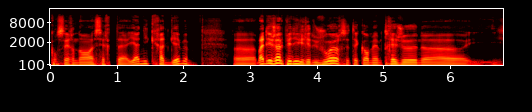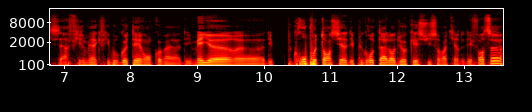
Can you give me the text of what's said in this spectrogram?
concernant un certain Yannick Radgeb. Euh, bah déjà, le pédigré du joueur, c'était quand même très jeune. Euh, il s'est affirmé avec Fribourg-Gotteron comme un des meilleurs, euh, des plus gros potentiels, des plus gros talents du hockey suisse en matière de défenseur.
